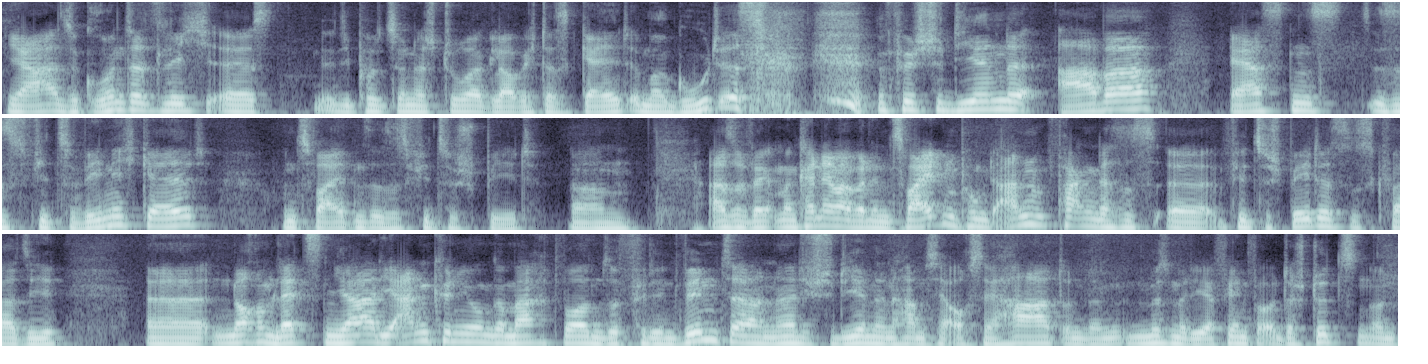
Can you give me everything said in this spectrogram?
Ja, also grundsätzlich ist die Position der Stura, glaube ich, dass Geld immer gut ist für Studierende, aber erstens ist es viel zu wenig Geld und zweitens ist es viel zu spät. Ähm, also man kann ja mal bei dem zweiten Punkt anfangen, dass es äh, viel zu spät ist. Es ist quasi äh, noch im letzten Jahr die Ankündigung gemacht worden, so für den Winter. Ne? Die Studierenden haben es ja auch sehr hart und dann müssen wir die auf jeden Fall unterstützen. Und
